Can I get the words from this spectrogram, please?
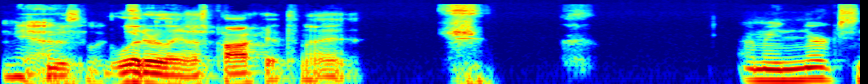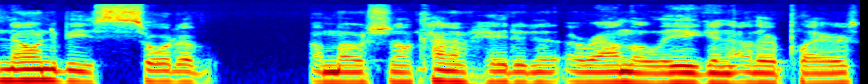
Yeah. he was literally in his pocket tonight. I mean, Nurk's known to be sort of emotional, kind of hated it around the league and other players.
